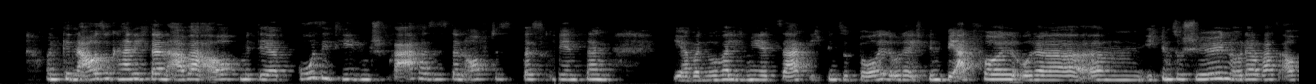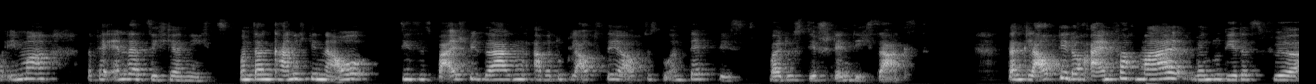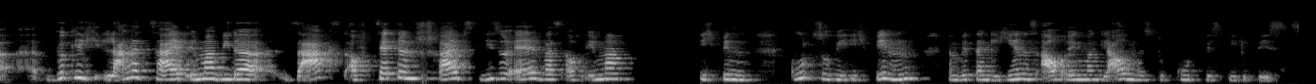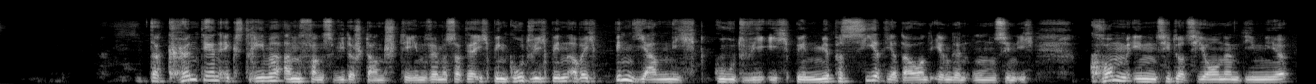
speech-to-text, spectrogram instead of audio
Und genauso kann ich dann aber auch mit der positiven Sprache, es ist dann oft, dass, dass Klienten sagen, ja, aber nur weil ich mir jetzt sage, ich bin so toll oder ich bin wertvoll oder ähm, ich bin so schön oder was auch immer, da verändert sich ja nichts. Und dann kann ich genau dieses Beispiel sagen, aber du glaubst dir ja auch, dass du ein Depp bist, weil du es dir ständig sagst dann glaub dir doch einfach mal, wenn du dir das für äh, wirklich lange Zeit immer wieder sagst, auf Zetteln schreibst, visuell, was auch immer, ich bin gut so wie ich bin, dann wird dein Gehirn es auch irgendwann glauben, dass du gut bist, wie du bist. Da könnte ein extremer Anfangswiderstand stehen, wenn man sagt, ja, ich bin gut, wie ich bin, aber ich bin ja nicht gut, wie ich bin. Mir passiert ja dauernd irgendein Unsinn. Ich komme in Situationen, die mir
